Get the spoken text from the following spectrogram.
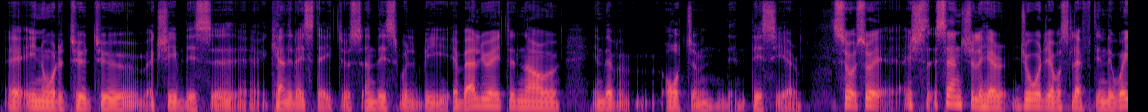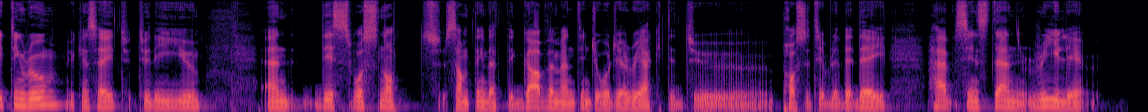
uh, in order to, to achieve this uh, candidate status. And this will be evaluated now in the autumn this year. So, so essentially here, Georgia was left in the waiting room, you can say, to, to the EU. And this was not something that the government in Georgia reacted to positively. They have since then really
